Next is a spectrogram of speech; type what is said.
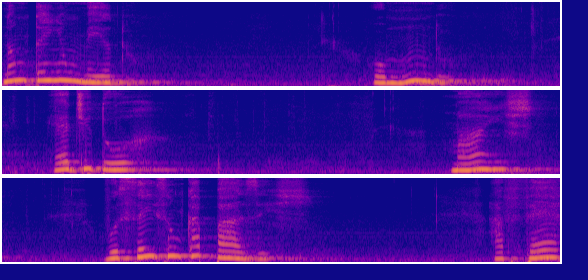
Não tenham medo. O mundo é de dor, mas vocês são capazes. A fé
